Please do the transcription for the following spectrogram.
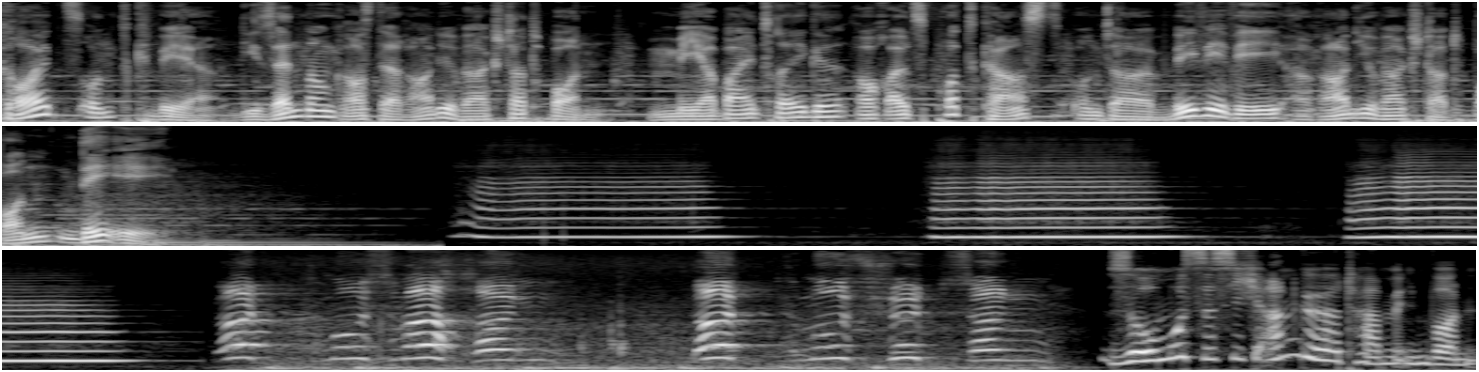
Kreuz und quer, die Sendung aus der Radiowerkstatt Bonn. Mehr Beiträge auch als Podcast unter www.radiowerkstattbonn.de. Gott muss wachen, Gott muss schützen. So muss es sich angehört haben in Bonn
